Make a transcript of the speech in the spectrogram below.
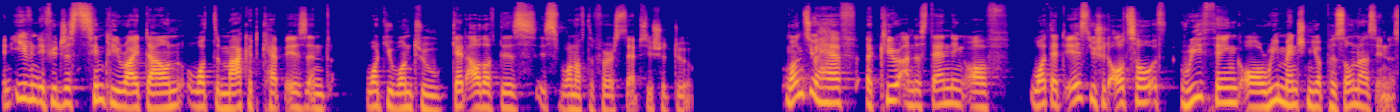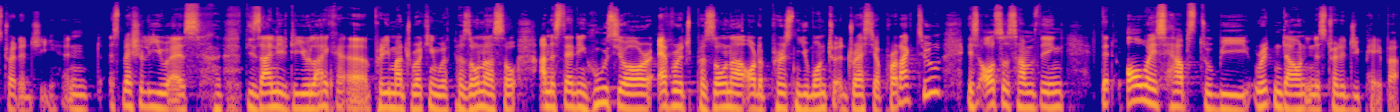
And even if you just simply write down what the market cap is and what you want to get out of this is one of the first steps you should do. Once you have a clear understanding of what that is, you should also rethink or re-mention your personas in a strategy. And especially you as design lead, you like uh, pretty much working with personas. So understanding who's your average persona or the person you want to address your product to is also something that always helps to be written down in a strategy paper,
